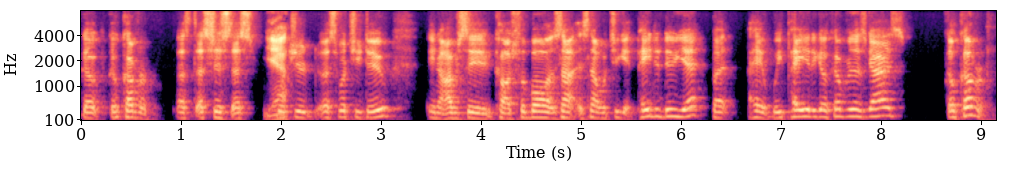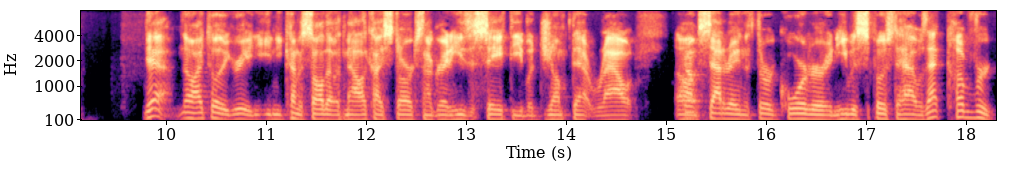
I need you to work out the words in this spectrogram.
go go cover that's that's just that's yeah. what you that's what you do. You know, obviously college football it's not it's not what you get paid to do yet, but hey, we pay you to go cover those guys. Go cover. Yeah, no, I totally agree. And you kind of saw that with Malaki Starks. Not great, he's a safety, but jumped that route um. Saturday in the third quarter, and he was supposed to have was that cover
